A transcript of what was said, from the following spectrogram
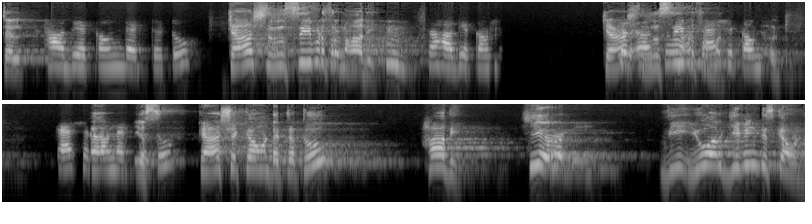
tell. The account debtor to? Cash received from hadi. Sir, how the account? cash Sir, uh, so received from cash hadi. account. okay. Cash account debtor yes. to? cash account debtor to hadi. Here Hadi. we you are giving discount.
